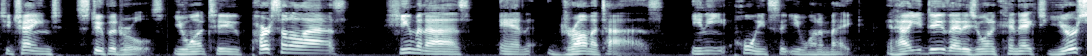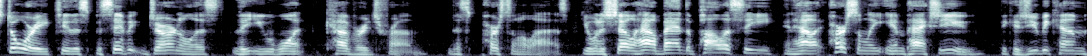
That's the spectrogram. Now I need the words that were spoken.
to change stupid rules. You want to personalize, humanize, and dramatize any points that you want to make. And how you do that is you want to connect your story to the specific journalist that you want coverage from that's personalized. You want to show how bad the policy and how it personally impacts you because you become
